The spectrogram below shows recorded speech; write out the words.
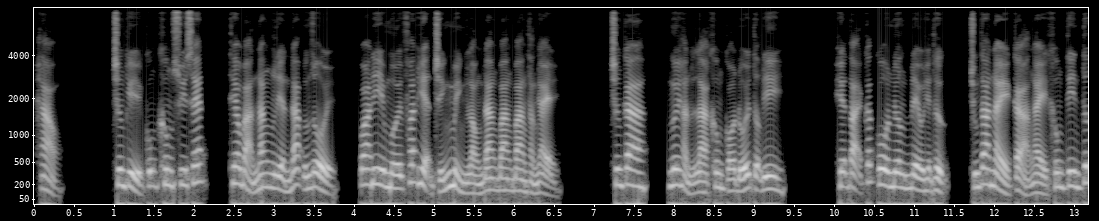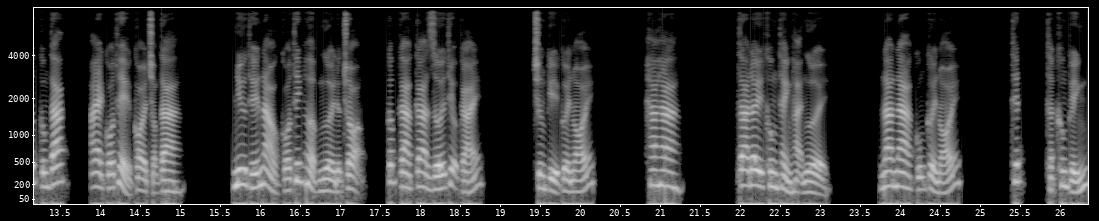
Hảo. Trương Kỳ cũng không suy xét, theo bản năng liền đáp ứng rồi, qua đi mới phát hiện chính mình lòng đang bang bang thằng nhảy. Trương ca, ngươi hẳn là không có đối tượng đi. Hiện tại các cô nương đều hiện thực, chúng ta này cả ngày không tin tức công tác, ai có thể coi trọng ta. Như thế nào có thích hợp người được chọn, cấp ca ca giới thiệu cái. Trương Kỳ cười nói. Ha ha. Ta đây không thành hại người. Nana cũng cười nói. Thiết, thật không kính,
